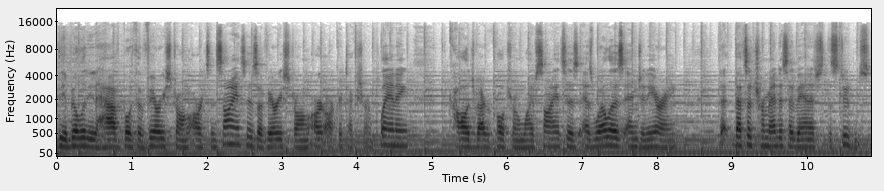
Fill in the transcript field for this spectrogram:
The ability to have both a very strong arts and sciences, a very strong art, architecture, and planning, College of Agriculture and Life Sciences, as well as engineering that, that's a tremendous advantage to the students.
